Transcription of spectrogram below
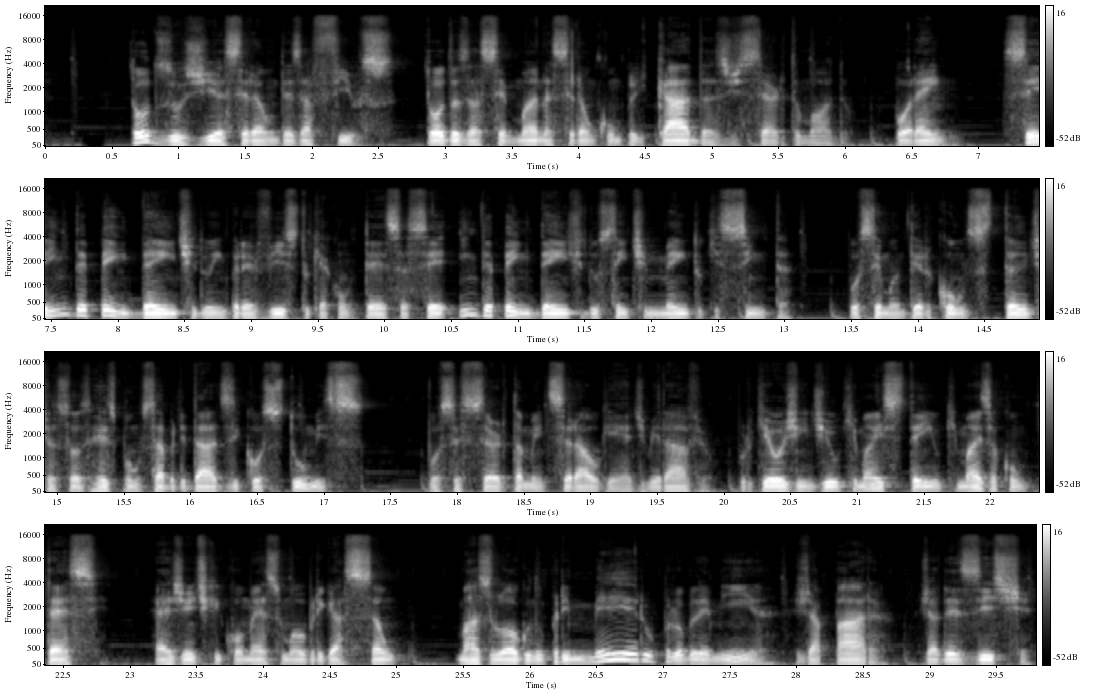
Todos os dias serão desafios, todas as semanas serão complicadas de certo modo. Porém, ser independente do imprevisto que aconteça, ser independente do sentimento que sinta, você manter constante as suas responsabilidades e costumes, você certamente será alguém admirável. Porque hoje em dia o que mais tem, o que mais acontece, é gente que começa uma obrigação, mas logo no primeiro probleminha já para, já desiste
